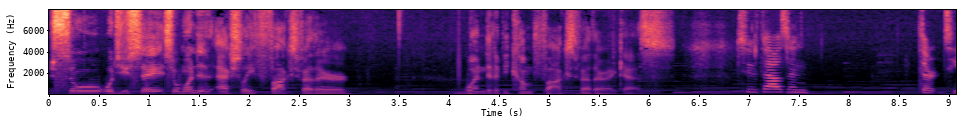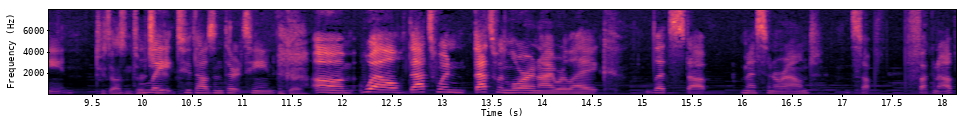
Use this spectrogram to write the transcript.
so would you say? So when did actually Fox Feather? When did it become Fox Feather? I guess 2013. 2013. late 2013 Okay. um, well that's when that's when laura and i were like let's stop messing around let's stop fucking up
